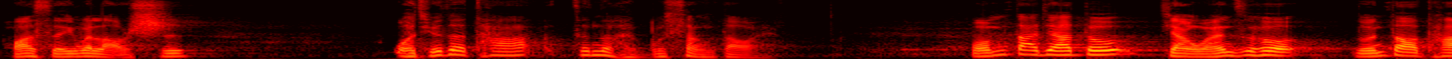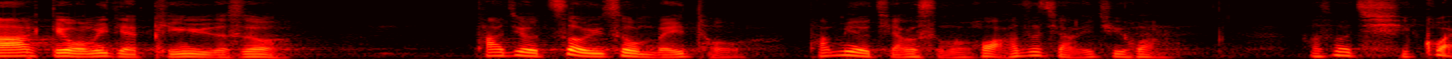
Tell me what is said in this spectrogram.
华神一位老师，我觉得他真的很不上道哎。我们大家都讲完之后，轮到他给我们一点评语的时候，他就皱一皱眉头，他没有讲什么话，他只讲一句话，他说奇怪。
